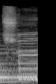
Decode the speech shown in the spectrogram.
주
